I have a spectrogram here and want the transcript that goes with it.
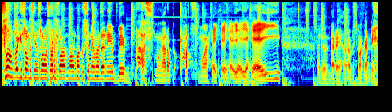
Selamat pagi, selamat siang, selamat sore, selamat malam. Aku Sunema dan ini bebas mengarah pekap semua. Hei hei hei hei hei Aduh ntar ya habis makan nih.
